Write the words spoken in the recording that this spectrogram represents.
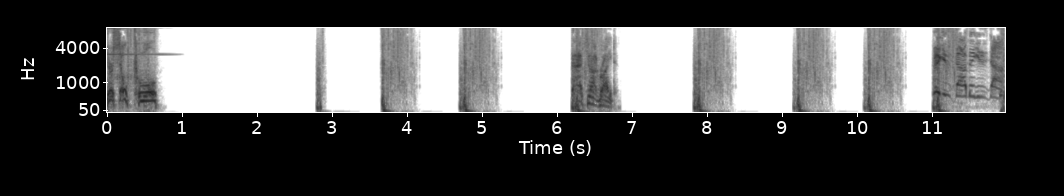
You're so cool. That's not right. Make it stop, make it stop!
